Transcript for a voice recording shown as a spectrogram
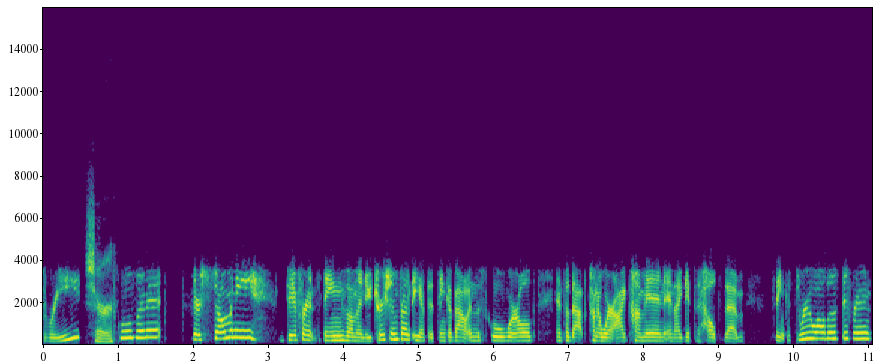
three sure. schools in it there's so many different things on the nutrition front that you have to think about in the school world. And so that's kind of where I come in and I get to help them think through all those different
